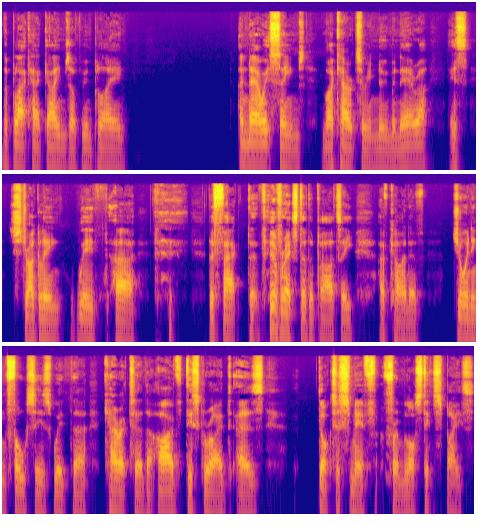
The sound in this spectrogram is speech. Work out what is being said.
the Black Hack games I've been playing. And now it seems my character in Numenera is struggling with uh, the fact that the rest of the party have kind of joining forces with the character that I've described as Dr. Smith from Lost in Space.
